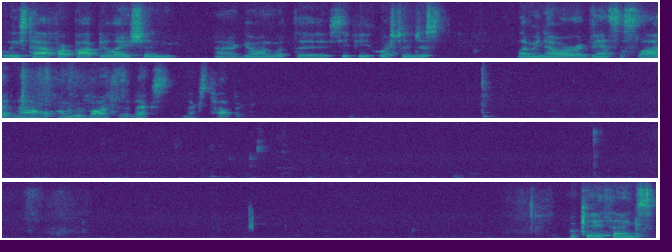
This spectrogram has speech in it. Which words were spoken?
at least half our population uh, going with the CPE question, just let me know or advance the slide and I'll, I'll move on to the next, next topic. Okay, thanks.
